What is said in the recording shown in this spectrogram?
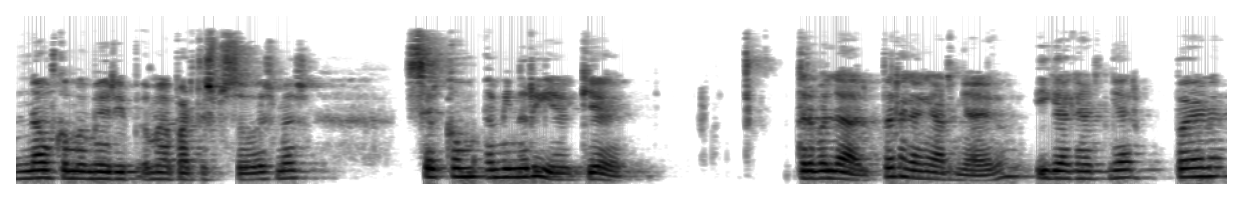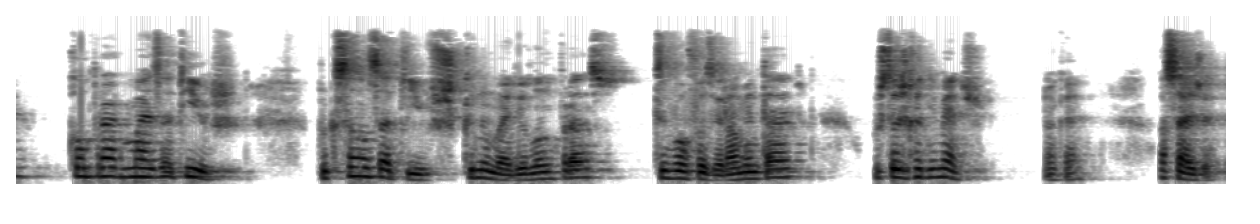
não como a, a maior parte das pessoas, mas ser como a minoria, que é trabalhar para ganhar dinheiro e ganhar dinheiro para comprar mais ativos. Porque são os ativos que no médio e longo prazo te vão fazer aumentar os teus rendimentos. ok? Ou seja,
